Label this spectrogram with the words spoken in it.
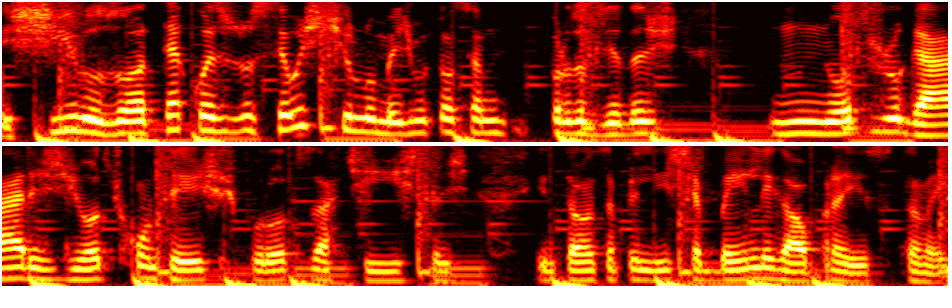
estilos ou até coisas do seu estilo mesmo que estão sendo produzidas em outros lugares, em outros contextos, por outros artistas. Então essa playlist é bem legal para isso também.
